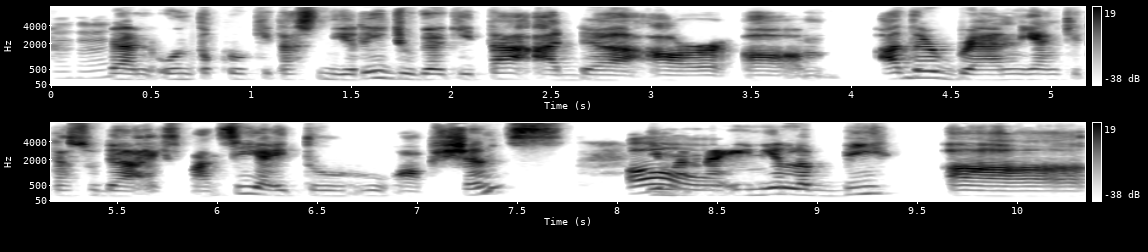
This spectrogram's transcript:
Mm-hmm. Dan untuk kita sendiri juga kita ada our um, other brand yang kita sudah ekspansi yaitu Ru Options, oh. di mana ini lebih uh,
